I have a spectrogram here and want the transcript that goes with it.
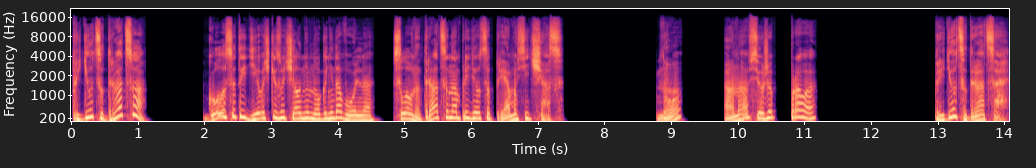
Придется драться?» Голос этой девочки звучал немного недовольно, словно драться нам придется прямо сейчас. Но она все же права. «Придется драться»,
